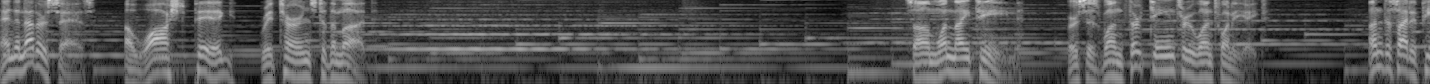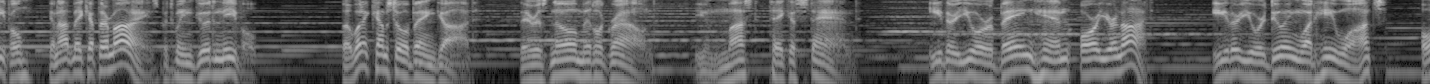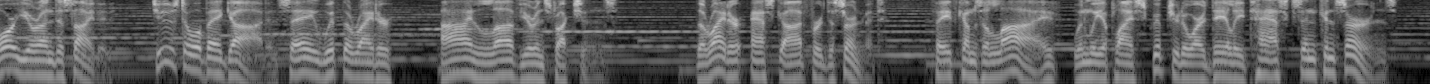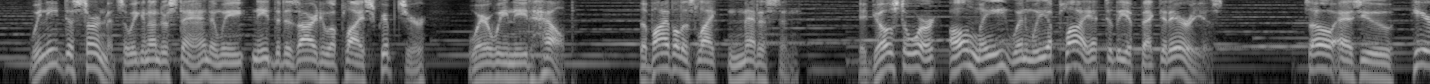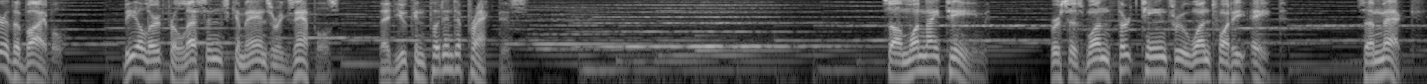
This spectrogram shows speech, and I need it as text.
and another says, a washed pig returns to the mud. Psalm 119, verses 113 through 128. Undecided people cannot make up their minds between good and evil. But when it comes to obeying God, there is no middle ground. You must take a stand. Either you are obeying Him or you're not. Either you are doing what He wants or you're undecided. Choose to obey God and say with the writer, I love your instructions. The writer asks God for discernment. Faith comes alive when we apply Scripture to our daily tasks and concerns. We need discernment so we can understand, and we need the desire to apply Scripture where we need help. The Bible is like medicine. It goes to work only when we apply it to the affected areas. So, as you hear the Bible, be alert for lessons, commands, or examples that you can put into practice. Psalm 119 verses 113 through 128. Samek,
